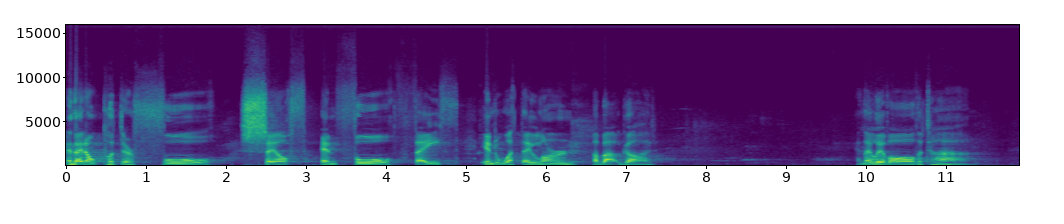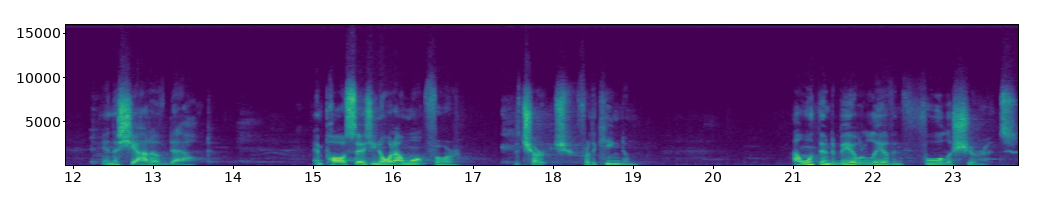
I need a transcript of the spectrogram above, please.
and they don't put their full self and full faith into what they learn about God. And they live all the time in the shadow of doubt. And Paul says, You know what I want for the church, for the kingdom? I want them to be able to live in full assurance.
